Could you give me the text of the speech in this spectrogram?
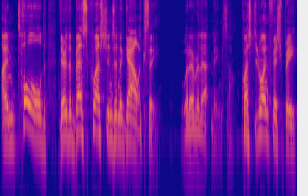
I'm told they're the best questions in the galaxy, whatever that means. So, question one, Fish B.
